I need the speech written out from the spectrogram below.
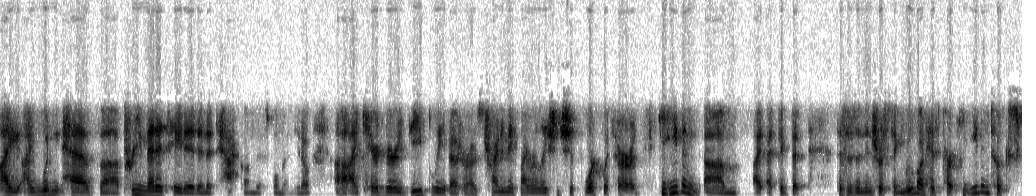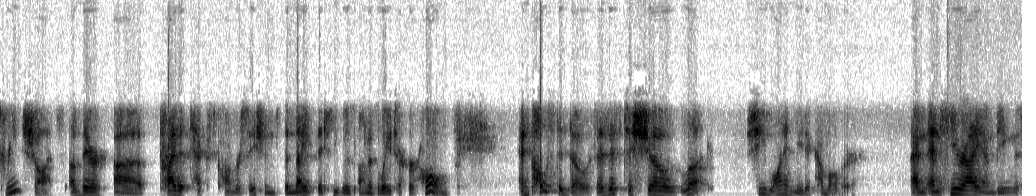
I, I wouldn't have uh, premeditated an attack on this woman. You know, uh, I cared very deeply about her. I was trying to make my relationship work with her. And he even, um, I, I think that this is an interesting move on his part. He even took screenshots of their uh, private text conversations the night that he was on his way to her home and posted those as if to show, look, she wanted me to come over. And, and here I am being this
